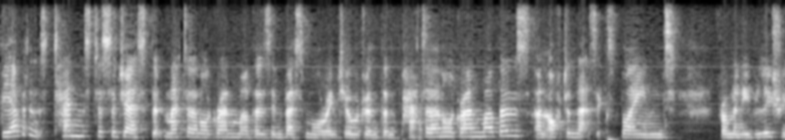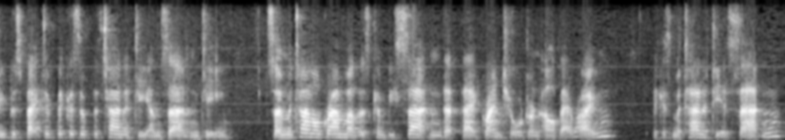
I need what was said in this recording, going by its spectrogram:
the evidence tends to suggest that maternal grandmothers invest more in children than paternal grandmothers, and often that's explained from an evolutionary perspective because of paternity uncertainty. So, maternal grandmothers can be certain that their grandchildren are their own because maternity is certain.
